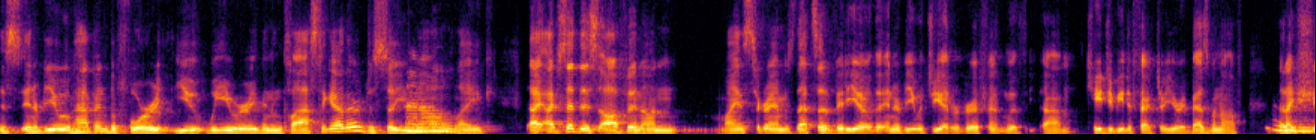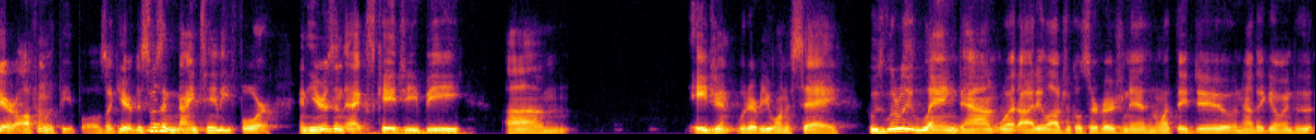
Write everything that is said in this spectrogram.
this interview happened before you we were even in class together. Just so you I know, know. like I, I've said this often on my Instagram. Is that's a video, the interview with G. Edward Griffin with um, KGB defector Yuri Bezmenov that I Mhm. share often with people. I was like, here, this was in 1984, and here's an ex KGB um, agent, whatever you want to say, who's literally laying down what ideological subversion is and what they do and how they go into the,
